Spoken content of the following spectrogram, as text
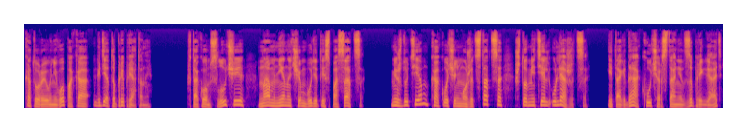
которые у него пока где-то припрятаны. В таком случае нам не на чем будет и спасаться, между тем, как очень может статься, что метель уляжется, и тогда кучер станет запрягать,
